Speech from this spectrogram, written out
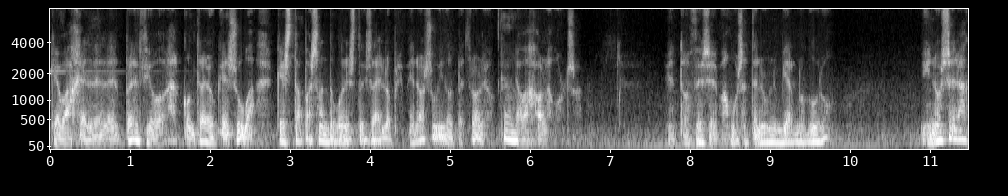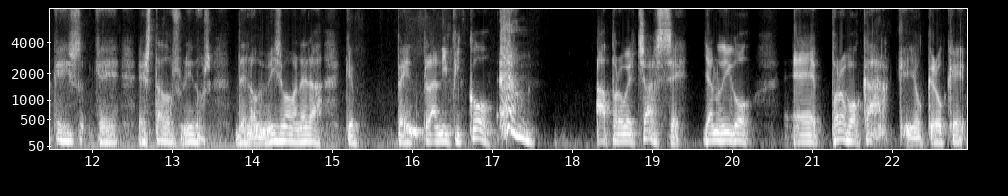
que baje el, precio, al contrario, que suba. ¿Qué está pasando con esto Israel? Lo primero ha subido el petróleo y ha bajado la bolsa. Entonces eh, vamos a tener un invierno duro. ¿Y no será que, que Estados Unidos, de la misma manera que planificó aprovecharse ya no digo eh, provocar, que yo creo que,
